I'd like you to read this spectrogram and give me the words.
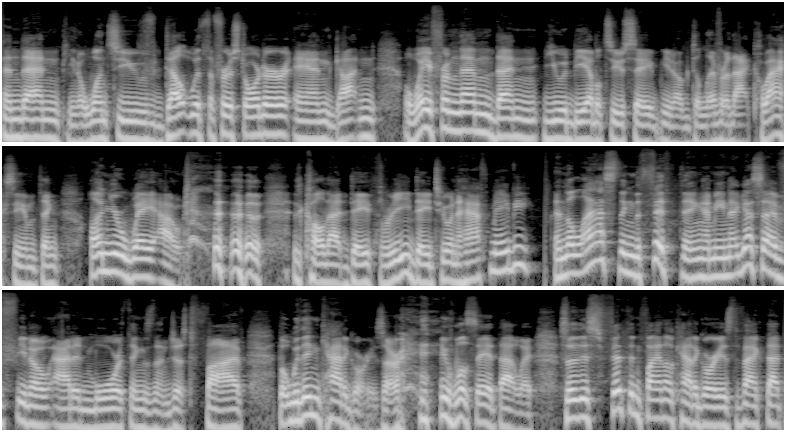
And then, you know, once you've dealt with the first order and gotten away from them, then you would be able to say, you know, deliver that coaxium thing on your way out. Call that day three, day two and a half, maybe. And the last thing, the fifth thing, I mean, I guess I've, you know, added more things than just five, but within categories, all right? we'll say it that way. So this fifth and final category is the fact that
